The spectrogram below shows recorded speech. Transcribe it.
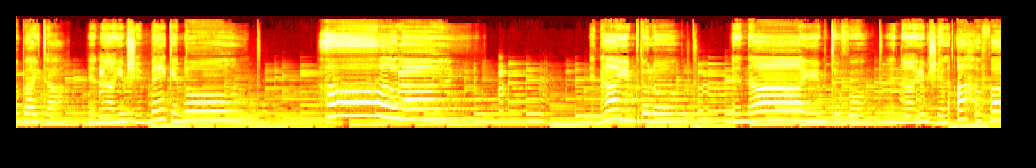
הביתה, עיניים שמגנות עליי. עיניים גדולות, עיניים טובות, עיניים של אהבה.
